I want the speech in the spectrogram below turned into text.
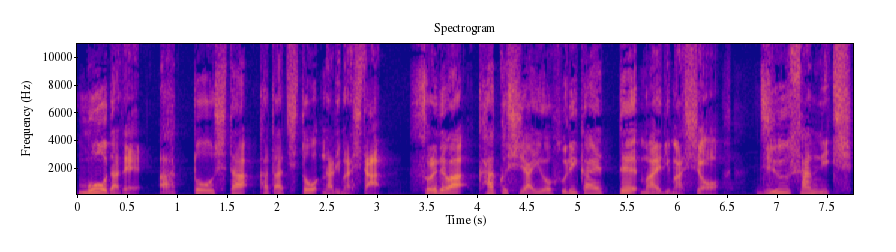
猛打で圧倒した形となりました。それでは各試合を振り返ってまいりましょう。13日、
